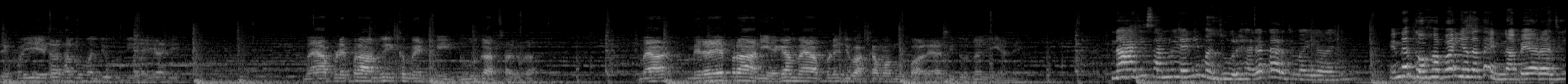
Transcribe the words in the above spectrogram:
ਦੇਖੋ ਜੀ ਇਹ ਤਾਂ ਸਾਨੂੰ ਮਨਜ਼ੂਰ ਨਹੀਂ ਹੈਗਾ ਜੀ। ਮੈਂ ਆਪਣੇ ਭਰਾ ਨੂੰ ਇੱਕ ਮਿੰਟ ਨਹੀਂ ਦੂਰ ਕਰ ਸਕਦਾ। ਮੈਂ ਮੇਰਾ ਇਹ ਭਰਾ ਨਹੀਂ ਹੈਗਾ ਮੈਂ ਆਪਣੇ ਜਵਾਕਾਂ ਵਾਂਗੂ ਪਾਲਿਆ ਸੀ ਦੋਨਾਂ ਜੀਆਂ ਨੇ। ਨਾ ਜੀ ਸਾਨੂੰ ਇਹ ਨਹੀਂ ਮਨਜ਼ੂਰ ਹੈਗਾ ਘਰ ਜਮਾਈ ਵਾਲਾ ਜੀ। ਇਹਨਾਂ ਦੋਹਾਂ ਭਾਈਆਂ ਦਾ ਤਾਂ ਇੰਨਾ ਪਿਆਰ ਹੈ ਜੀ।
